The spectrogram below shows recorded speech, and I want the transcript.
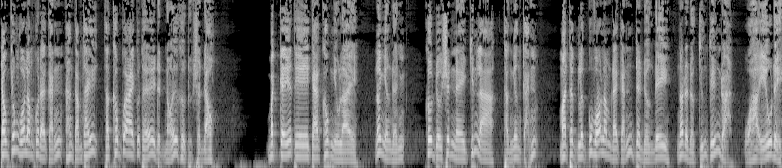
Trong chúng võ lâm của đại cảnh, hắn cảm thấy thật không có ai có thể địch nổi Khương trường Sinh đâu. Bạch Kỳ thì càng không nhiều lời, nó nhận định Khương trường Sinh này chính là thần nhân cảnh, mà thực lực của võ lâm đại cảnh trên đường đi nó đã được chứng kiến rồi, quá yếu đi.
